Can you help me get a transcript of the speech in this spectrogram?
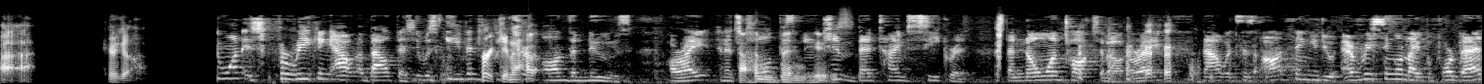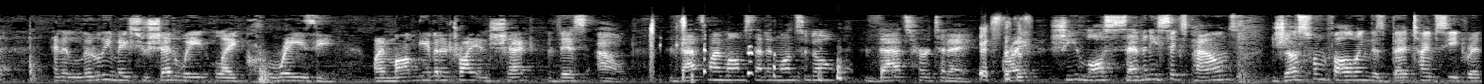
uh, here we go. Everyone is freaking out about this. It was even Freaking featured out. on the news. All right, and it's On called the this news. ancient bedtime secret that no one talks about. All right, now it's this odd thing you do every single night before bed, and it literally makes you shed weight like crazy. My mom gave it a try, and check this out. That's my mom seven months ago. That's her today. It's right, this- she lost 76 pounds just from following this bedtime secret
